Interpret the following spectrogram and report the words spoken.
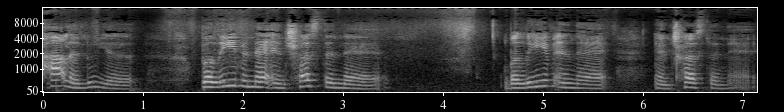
Hallelujah. Believe in that and trust in that. Believe in that and trust in that.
